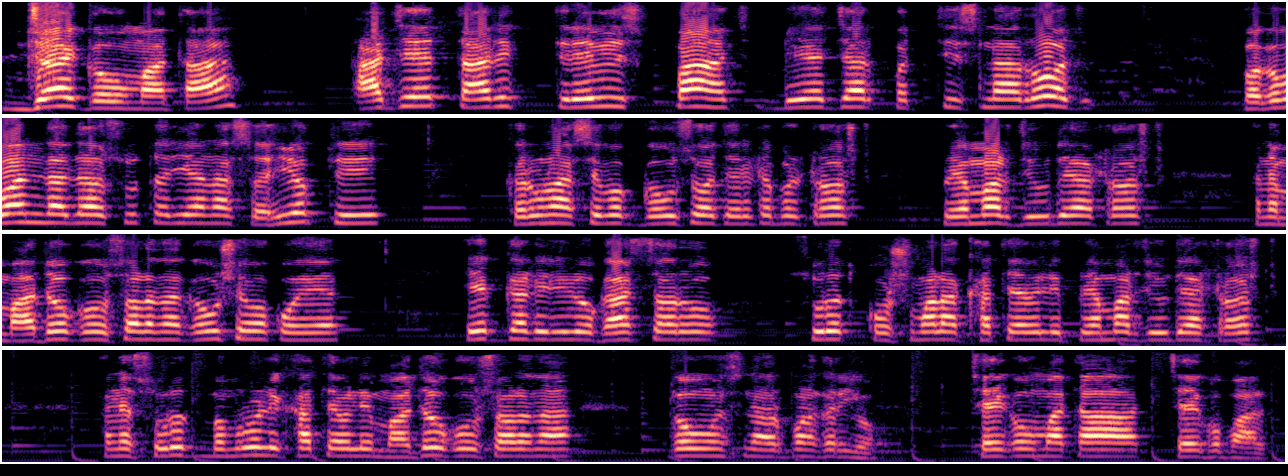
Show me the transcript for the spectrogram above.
જય ગૌ માતા. આજે તારીખ ત્રેવીસ પાંચ બે હજાર પચીસના રોજ ભગવાન દાદા સુતરિયાના સહયોગથી કરુણા સેવક ગૌસેવા ચેરિટેબલ ટ્રસ્ટ, પ્રેમાળ જીવદયા ટ્રસ્ટ અને માધવ ગૌશાળાના ગૌસેવકોએ એક ગાડી લીલો ઘાસચારો, સુરત કોસમાળા ખાતે આવેલી પ્રેમાળ જીવદયા ટ્રસ્ટ અને સુરત બમરોલી ખાતે આવેલી માધવ ગૌશાળાના ગૌવંશને અર્પણ કર્યો. જય ગૌ માતા, જય ગોપાલ.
